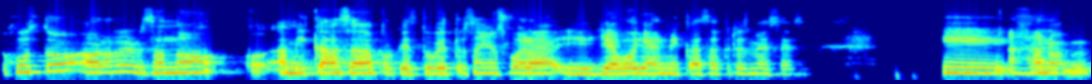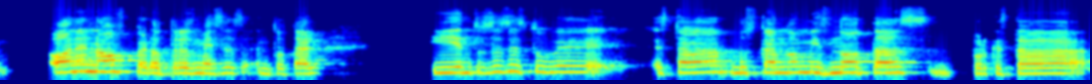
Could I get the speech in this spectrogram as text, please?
justo ahora regresando a mi casa, porque estuve tres años fuera y llevo ya en mi casa tres meses, y Ajá. bueno, on and off, pero tres meses en total. Y entonces estuve, estaba buscando mis notas porque estaba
